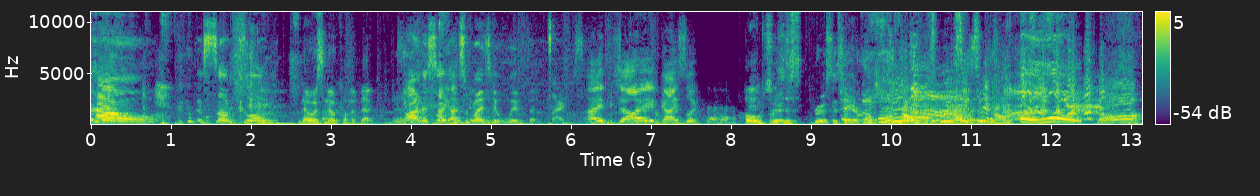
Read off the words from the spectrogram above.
How? That's so close. There was no coming back from that. Honestly, I'm surprised you lived that time. I died. Guys, look. Oh, Bruce, Jesus. Bruce is here. Bruce is here. Oh, Oh!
